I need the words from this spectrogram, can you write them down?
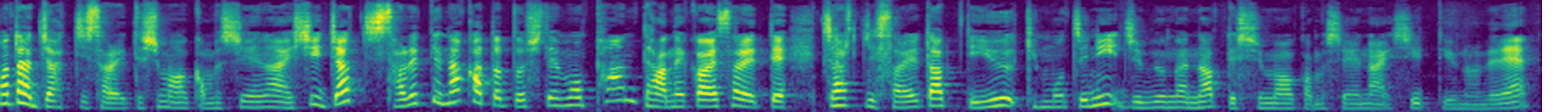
またジャッジされてしまうかもしれないし、ジャッジされてなかったとしても、パンって跳ね返されて、ジャッジされたっていう気持ちに自分がなってしまうかもしれないしっていうのでね、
